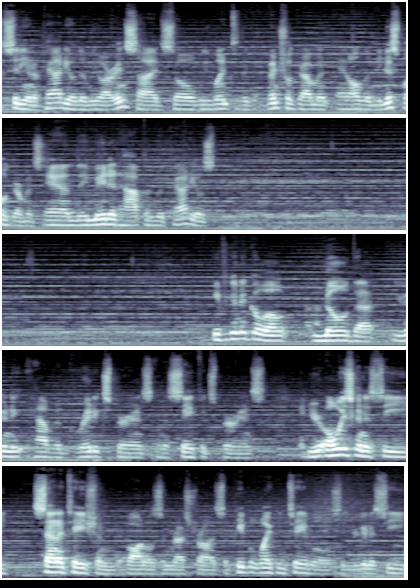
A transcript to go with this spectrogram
sitting on a patio than we are inside. So we went to the provincial government and all the municipal governments, and they made it happen with patios. If you're going to go out, know that you're going to have a great experience and a safe experience. You're always going to see sanitation bottles in restaurants and people wiping tables, and you're going to see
